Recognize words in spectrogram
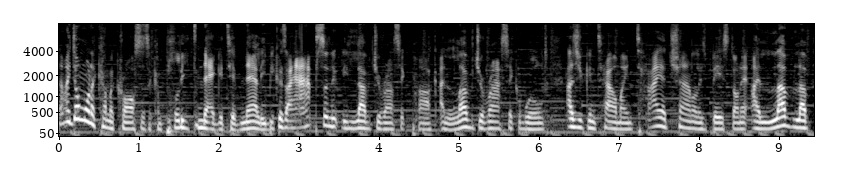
Now, I don't want to come across as a complete negative Nelly because I absolutely love Jurassic Park. I love Jurassic World. As you can tell, my entire channel is based on it. I love, love,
